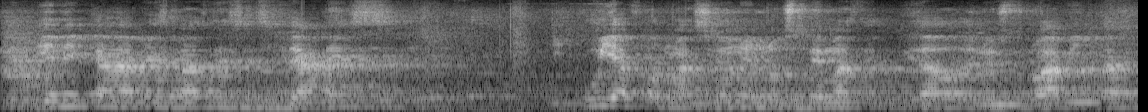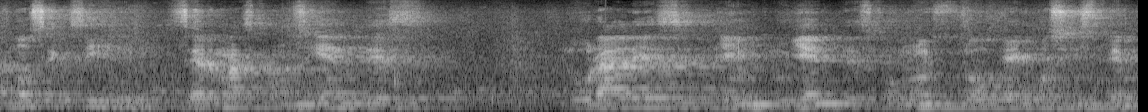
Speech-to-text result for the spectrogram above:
que tiene cada vez más necesidades y cuya formación en los temas de cuidado de nuestro hábitat nos exige ser más conscientes, plurales e incluyentes con nuestro ecosistema.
